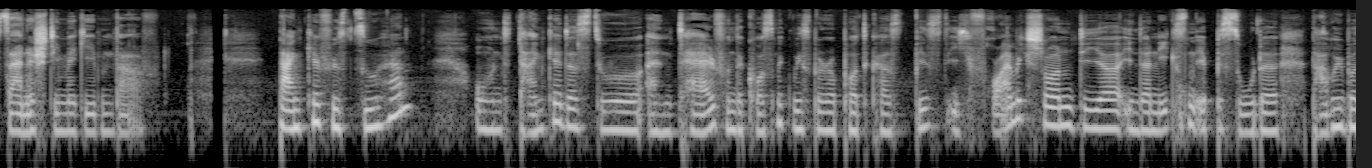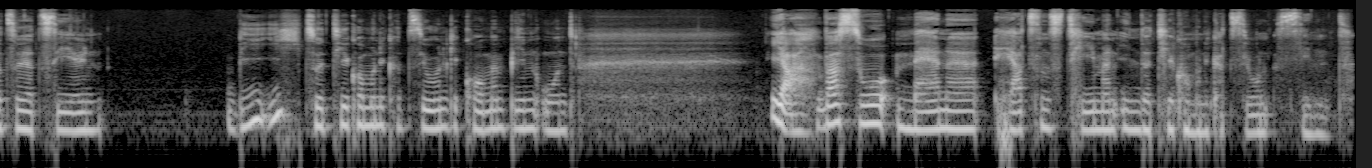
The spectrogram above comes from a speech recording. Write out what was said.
seine Stimme geben darf. Danke fürs Zuhören und danke, dass du ein Teil von der Cosmic Whisperer Podcast bist. Ich freue mich schon, dir in der nächsten Episode darüber zu erzählen, wie ich zur Tierkommunikation gekommen bin und ja, was so meine Herzensthemen in der Tierkommunikation sind.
